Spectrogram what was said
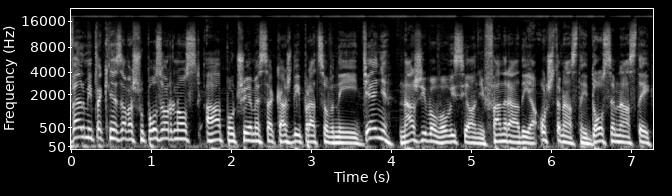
veľmi pekne za vašu pozornosť a počujeme sa každý pracovný deň naživo vo vysielaní Fanrádia od 14. do 18.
